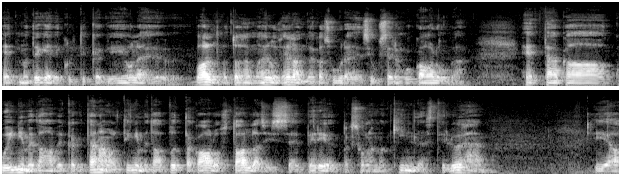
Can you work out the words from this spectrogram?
et ma tegelikult ikkagi ei ole valdavat osa oma elus elanud väga suure sihukese nagu kaaluga. et aga kui inimene tahab ikkagi tänavalt, inimene tahab võtta kaalust alla, siis see periood peaks olema kindlasti lühem. ja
